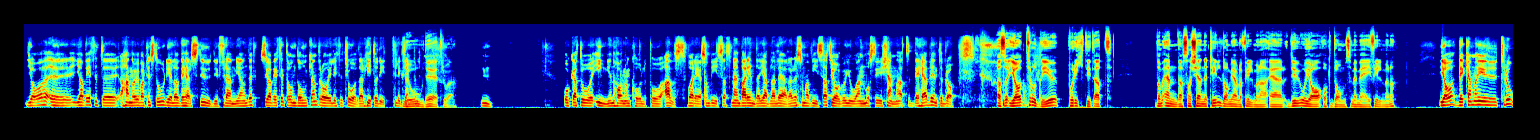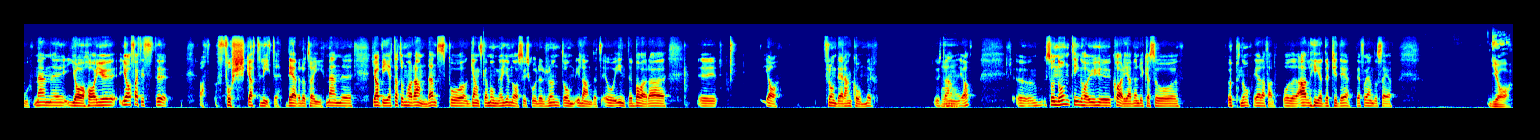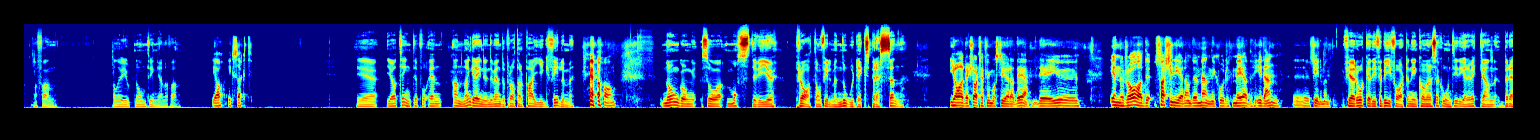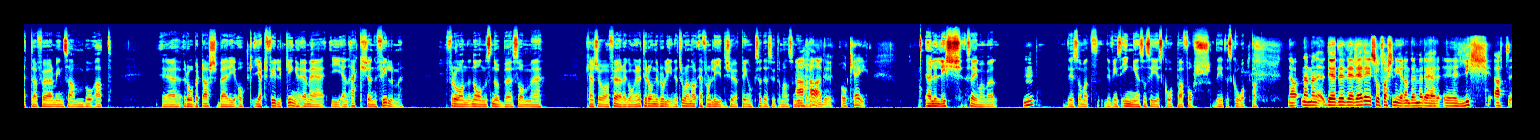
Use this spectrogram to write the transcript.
Ja, eh, jag vet inte. Han har ju varit en stor del av det här studiefrämjande. Så jag vet inte om de kan dra i lite trådar hit och dit till exempel. Jo, det tror jag. Mm. Och att då ingen har någon koll på alls vad det är som visas. Men varenda jävla lärare som har visat jag och Johan måste ju känna att det här blir inte bra. Alltså jag trodde ju på riktigt att de enda som känner till de jävla filmerna är du och jag och de som är med i filmerna. Ja, det kan man ju tro. Men eh, jag har ju jag har faktiskt eh, ja, forskat lite. Det är väl att ta i. Men eh, jag vet att de har använts på ganska många gymnasieskolor runt om i landet. Och inte bara ja, från där han kommer. Utan Mm. ja. Så någonting har ju karljäveln lyckats att uppnå i alla fall. Och all heder till det, det får jag ändå säga. Ja, vad fan. Han har ju gjort någonting i alla fall. Ja, exakt. Eh, jag tänkte på en annan grej nu när vi ändå pratar pajig film. ja. Någon gång så måste vi ju prata om filmen Nordexpressen. Ja, det är klart att vi måste göra det. Det är ju en rad fascinerande människor med i den filmen. För jag råkade i förbifarten i en konversation tidigare i veckan berätta för min sambo att eh, Robert Aschberg och Gert Fylking är med i en actionfilm. Från någon snubbe som eh, kanske var en föregångare till Ronny Brolin. Jag tror han är från Lidköping också dessutom han som gjorde Aha du, okej. Eller Lisch säger man väl. Mm. Det är som att det finns ingen som säger Skåpa Fors. Det heter Skåpa. Ja, nej men det, det, det där är så fascinerande med det här eh, lish att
